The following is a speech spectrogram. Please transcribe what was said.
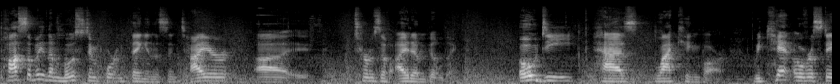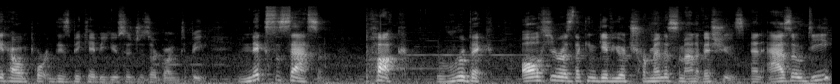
possibly the most important thing in this entire uh, terms of item building. OD has Black King Bar. We can't overstate how important these BKB usages are going to be. Nyx Assassin, Puck, Rubik, all heroes that can give you a tremendous amount of issues. And as OD,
